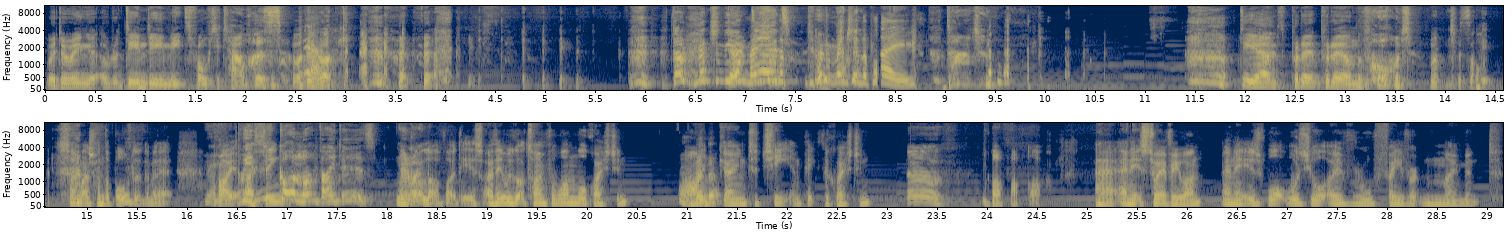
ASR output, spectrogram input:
we're doing D and D meets Fawlty Towers. We're Yeah. like- Don't mention the Don't mention undead. the, don't mention the plague. DMs put it put it on the board. Just like So much on the board at the minute. Right, we, I have think got a lot of ideas. we've Anyway, got a lot of ideas. I think we've got time for one more question. I'm going to cheat and pick the question. no. uh, and it's to everyone. And it is what was your overall favourite moment?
